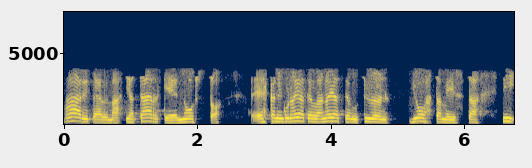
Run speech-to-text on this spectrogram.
määritelmä ja tärkeä nosto. Ehkä niin kun ajatellaan ajattelutyön johtamista, niin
